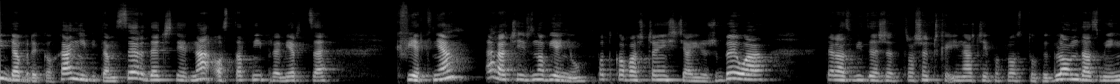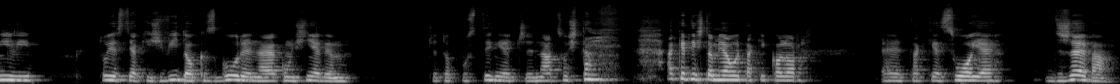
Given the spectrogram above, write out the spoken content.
Dzień dobry kochani, witam serdecznie na ostatniej premierce kwietnia, a raczej wznowieniu. Podkowa szczęścia już była. Teraz widzę, że troszeczkę inaczej po prostu wygląda, zmienili. Tu jest jakiś widok z góry na jakąś, nie wiem, czy to pustynię, czy na coś tam. A kiedyś to miało taki kolor, e, takie słoje drzewa.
